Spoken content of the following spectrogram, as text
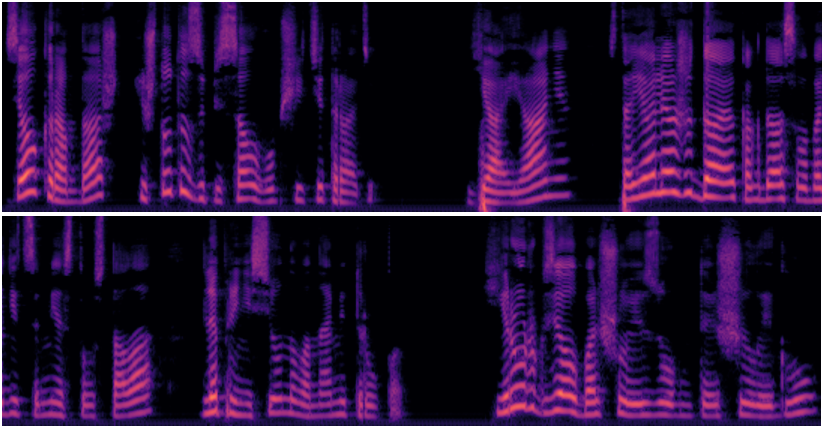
взял карандаш и что-то записал в общей тетради. Я и Аня стояли, ожидая, когда освободится место у стола для принесенного нами трупа. Хирург взял большое изогнутое шило иглу,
